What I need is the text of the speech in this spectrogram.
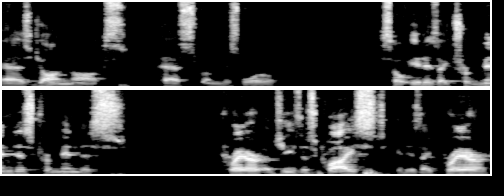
as John Knox passed from this world. So it is a tremendous, tremendous prayer of Jesus Christ. It is a prayer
